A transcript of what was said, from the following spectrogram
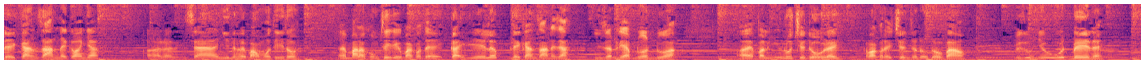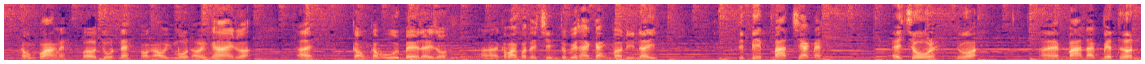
đề can dán này các bác nhé đấy, sẽ nhìn nó hơi bóng một tí thôi. Đấy, bác nào không thích thì các bác có thể cậy cái lớp đề can dán này ra nhìn rất là đẹp luôn đúng không ạ? Đấy, và những nút chuyển đổi đây các bác có thể chuyển cho độ đầu vào. Ví dụ như USB này cổng quang này Bluetooth này hoặc AUX 1 AUX 2 đúng không ạ? Đấy cổng cắm USB ở đây rồi. Đấy, các bác có thể chỉnh tôi viết hai cạnh vào delay repeat bass check này echo này đúng không ạ? Đấy, và đặc biệt hơn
